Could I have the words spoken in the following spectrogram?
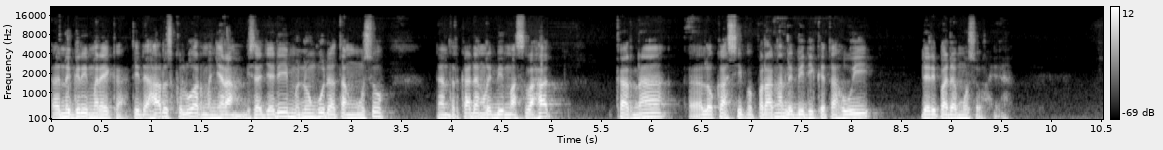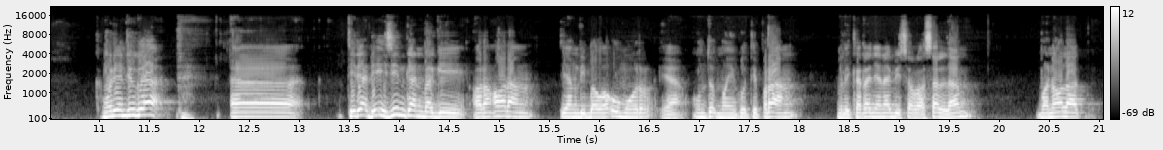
uh, negeri mereka. Tidak harus keluar menyerang. Bisa jadi menunggu datang musuh dan terkadang lebih maslahat karena uh, lokasi peperangan lebih diketahui daripada musuh ya. Kemudian juga uh, tidak diizinkan bagi orang-orang yang di bawah umur ya untuk mengikuti perang. Oleh karenanya Nabi SAW menolak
